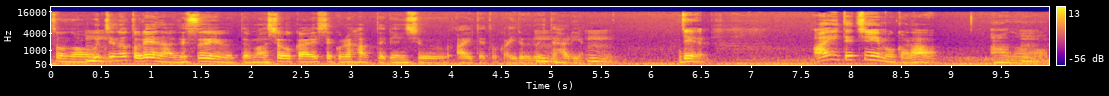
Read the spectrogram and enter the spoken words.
その、ううんちのトレーナーです言うて、まあ、紹介してくれはって練習相手とかいろいろいてはるやん、うん。で相手チームからあの、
